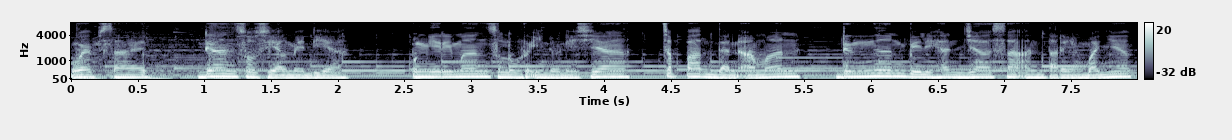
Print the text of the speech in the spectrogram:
website, dan sosial media. Pengiriman seluruh Indonesia cepat dan aman dengan pilihan jasa antar yang banyak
